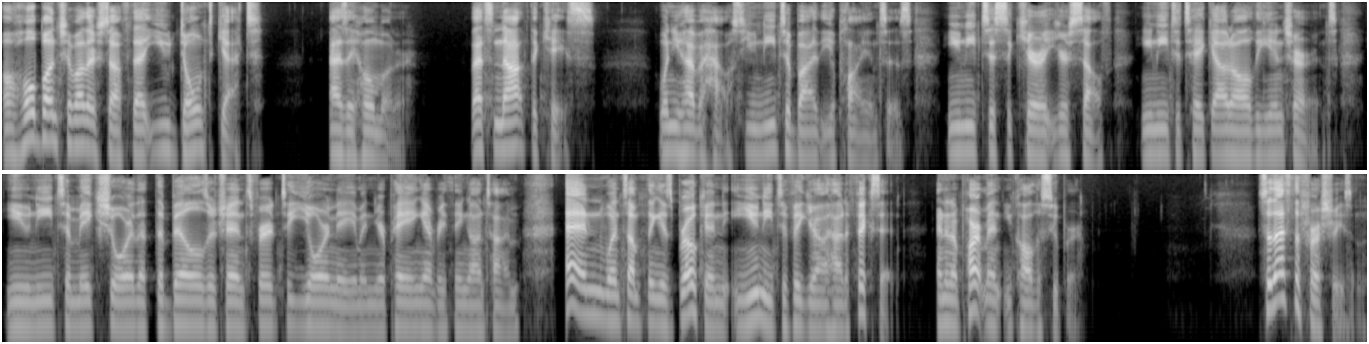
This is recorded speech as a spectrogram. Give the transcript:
a whole bunch of other stuff that you don't get as a homeowner. That's not the case when you have a house. You need to buy the appliances. You need to secure it yourself. You need to take out all the insurance. You need to make sure that the bills are transferred to your name and you're paying everything on time. And when something is broken, you need to figure out how to fix it. And an apartment, you call the super. So that's the first reason.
